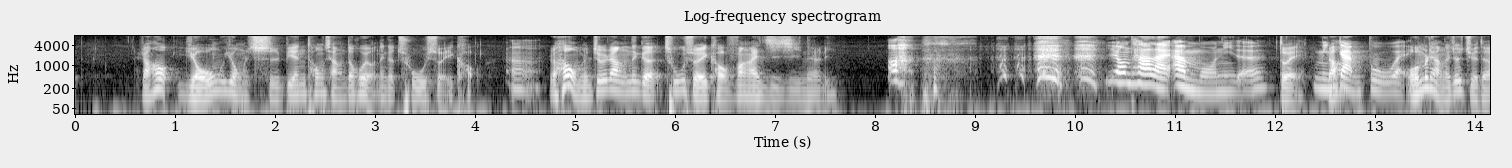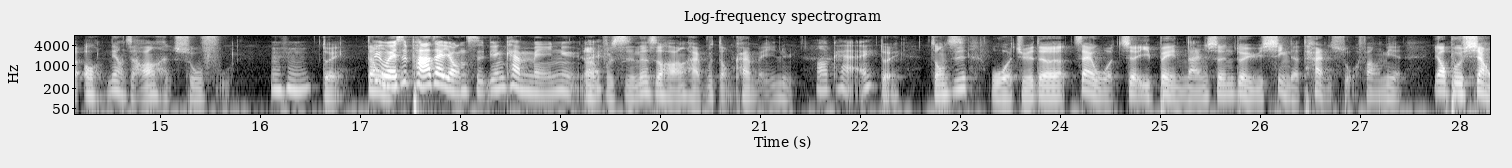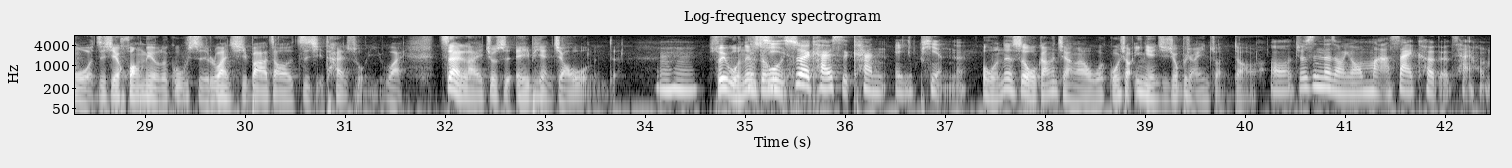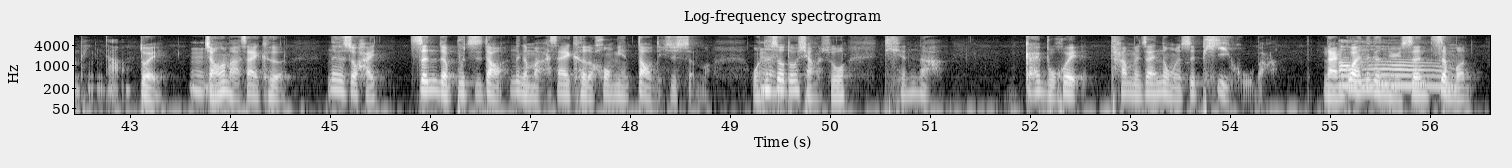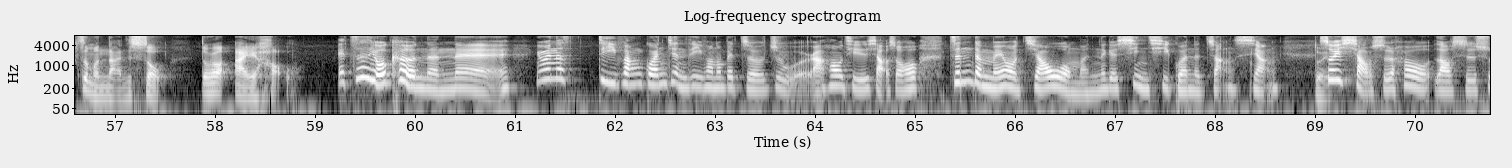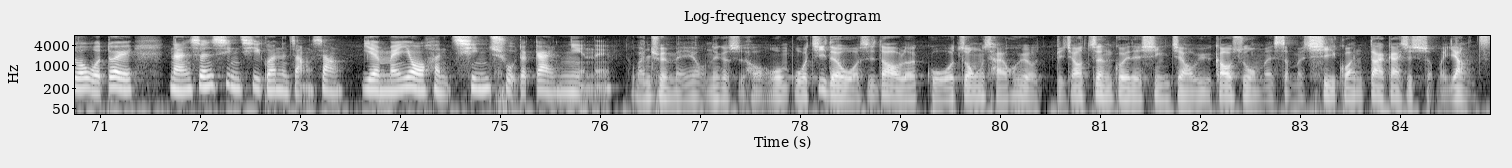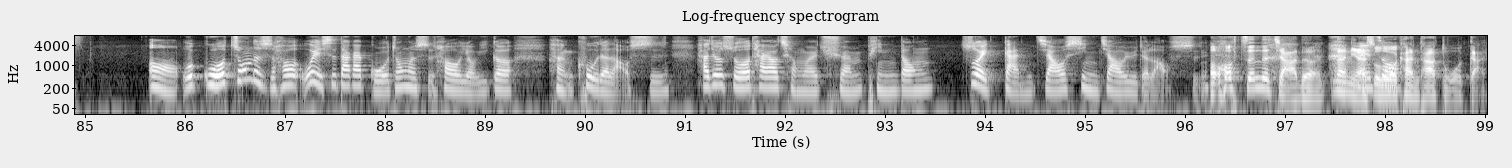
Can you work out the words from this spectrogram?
然后游泳池边通常都会有那个出水口，嗯，然后我们就让那个出水口放在鸡鸡那里，啊，用它来按摩你的对敏感部位，我们两个就觉得哦，那样子好像很舒服，嗯哼，对。我以为是趴在泳池边看美女。嗯，不是，那时候好像还不懂看美女。OK，对，总之我觉得，在我这一辈男生对于性的探索方面，要不像我这些荒谬的故事、乱七八糟的自己探索以外，再来就是 A 片教我们的。嗯哼，所以我那时候几岁开始看 A 片的？哦，那时候我刚刚讲啊，我国小一年级就不小心转到了。哦，就是那种有马赛克的彩虹频道。对，嗯，讲到马赛克，那个时候还。真的不知道那个马赛克的后面到底是什么。我那时候都想说：“嗯、天哪，该不会他们在弄的是屁股吧？难怪那个女生这么、哦、这么难受，都要哀嚎。”哎，这有可能呢，因为那地方关键的地方都被遮住了。然后其实小时候真的没有教我们那个性器官的长相，对，所以小时候老实说，我对男生性器官的长相也没有很清楚的概念呢。完全没有。那个时候，我我记得我是到了国中才会有比较正规的性教育，告诉我们什么器官大概是什么样子。哦，我国中的时候，我也是大概国中的时候有一个很酷的老师，他就说他要成为全屏东最敢教性教育的老师。哦，真的假的？那你来说说看他多敢？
